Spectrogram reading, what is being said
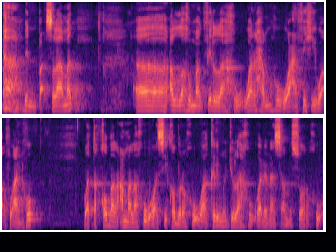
Bin Pak Selamat uh, Allahumma gfirlahu warhamhu wa'afihi wa'fu anhu wa taqabbal amalahu wa wasi qabrahu wa akrim nujulahu wa dana sabsarahu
